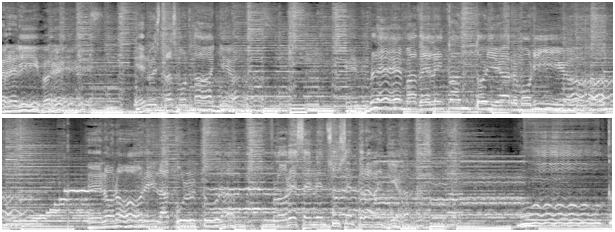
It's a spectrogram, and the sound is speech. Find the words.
Siempre libre en nuestras montañas, emblema del encanto y armonía. El honor y la cultura florecen en sus entrañas. Bucaramanga,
